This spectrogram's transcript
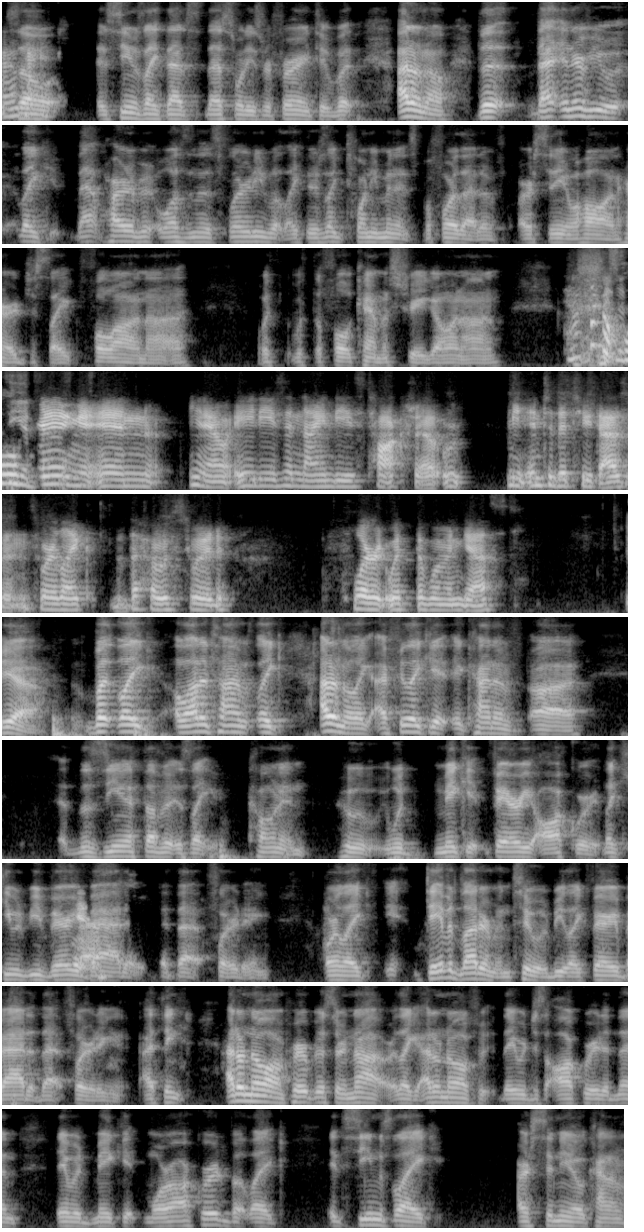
Okay. So it seems like that's that's what he's referring to, but I don't know. The that interview, like that part of it wasn't as flirty, but like there's like 20 minutes before that of Arsenio Hall and her just like full on uh with with the full chemistry going on. That's like a whole thing in you know 80s and 90s talk show. I mean, into the 2000s, where like the host would flirt with the woman guest. Yeah, but like a lot of times, like I don't know, like I feel like it, it kind of uh the zenith of it is like Conan, who would make it very awkward. Like he would be very Yeah. bad at, at that flirting, or like David Letterman too would be like very bad at that flirting. I think I don't know on purpose or not, or like I don't know if they were just awkward and then they would make it more awkward. But like it seems like Arsenio kind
